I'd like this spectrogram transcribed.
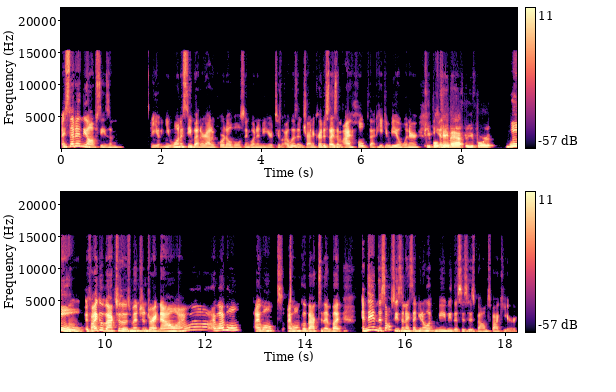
I said in the off season, you you want to see better out of Cordell Volson going into year two. I wasn't trying to criticize him. I hope that he can be a winner. People because- came after you for it. Ooh, if I go back to those mentions right now, I, I, I won't. I won't. I won't go back to them. But and then this offseason, I said, you know what? Maybe this is his bounce back year.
